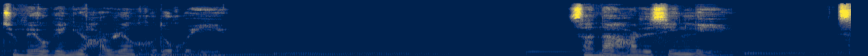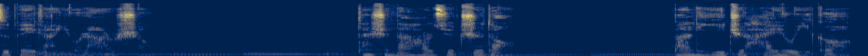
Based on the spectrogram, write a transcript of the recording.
就没有给女孩任何的回应。在男孩的心里，自卑感油然而生。但是男孩却知道，班里一直还有一个，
